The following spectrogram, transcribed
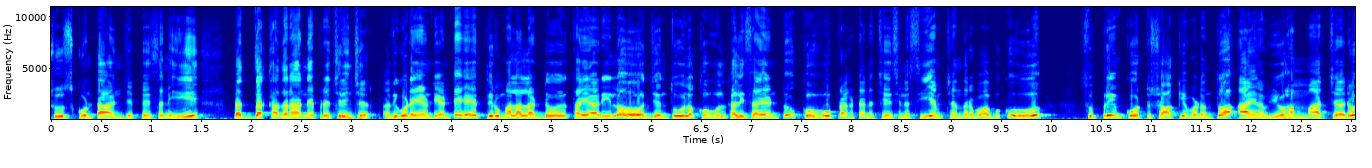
చూసుకుంటా అని చెప్పేసి పెద్ద కథనాన్నే ప్రచురించారు. అది కూడా ఏమిటి అంటే తిరుమల లడ్డు తయారీలో జంతువుల కొవ్వులు కలిశాయంటూ కొవ్వు ప్రకటన చేసిన సీఎం చంద్రబాబుకు సుప్రీంకోర్టు షాక్ ఇవ్వడంతో ఆయన వ్యూహం మార్చారు.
